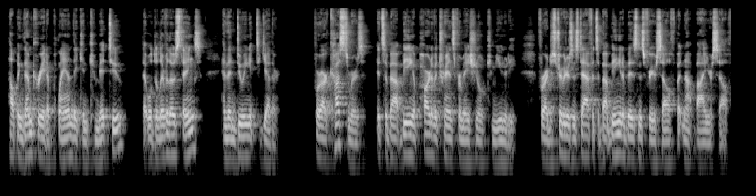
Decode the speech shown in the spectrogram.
helping them create a plan they can commit to that will deliver those things, and then doing it together. For our customers, it's about being a part of a transformational community. For our distributors and staff, it's about being in a business for yourself, but not by yourself.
